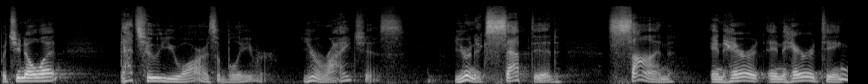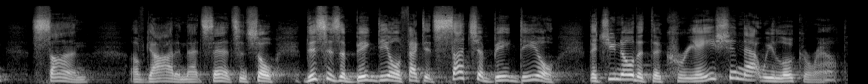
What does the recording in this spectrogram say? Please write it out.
But you know what? That's who you are as a believer. You're righteous. You're an accepted son, inherit, inheriting son of God in that sense. And so this is a big deal. In fact, it's such a big deal that you know that the creation that we look around,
